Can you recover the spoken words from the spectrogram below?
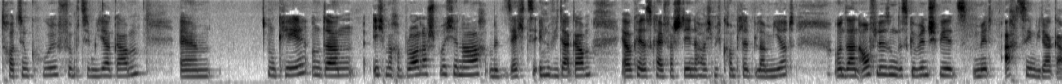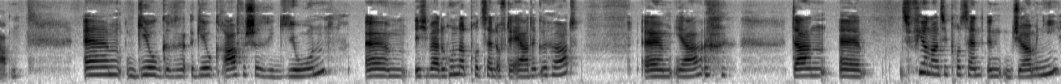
Trotzdem cool, 15 Wiedergaben. Ähm, okay, und dann, ich mache Brawler-Sprüche nach mit 16 Wiedergaben. Ja, okay, das kann ich verstehen, da habe ich mich komplett blamiert. Und dann Auflösung des Gewinnspiels mit 18 Wiedergaben. Ähm, Geogra geografische Region ähm, ich werde 100% auf der Erde gehört. Ähm, ja. Dann äh, 94% in Germany.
